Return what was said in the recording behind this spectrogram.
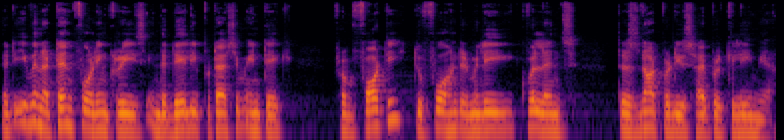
that even a tenfold increase in the daily potassium intake from 40 to 400 milliequivalents does not produce hyperkalemia.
